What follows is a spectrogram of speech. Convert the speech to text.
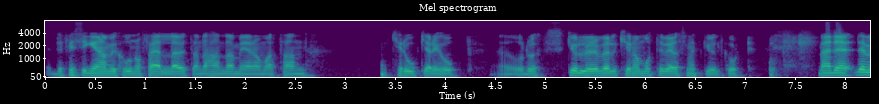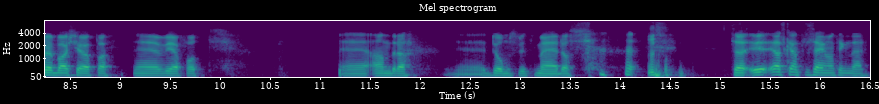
det finns ingen ambition att fälla, utan det handlar mer om att han krokar ihop och då skulle det väl kunna motiveras som ett gult kort. Men det, det är väl bara att köpa. Eh, vi har fått eh, andra eh, domslut med oss. Så jag ska inte säga någonting där.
